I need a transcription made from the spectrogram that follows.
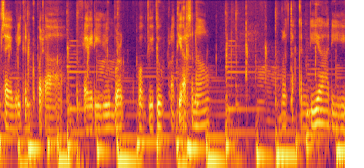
saya berikan kepada Freddy Ljungberg waktu itu pelatih Arsenal meletakkan dia di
